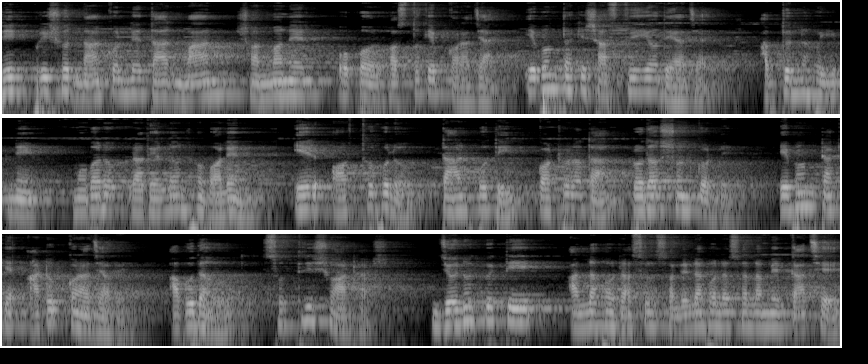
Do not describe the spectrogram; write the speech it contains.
ঋণ পরিশোধ না করলে তার মান সম্মানের ওপর হস্তক্ষেপ করা যায় এবং তাকে শাস্তিও দেয়া যায়। আবদুল্লাহ ইবনে মোবারক রাতেল্লাহ বলেন, এর অর্থ হল তার প্রতি কঠোরতা প্রদর্শন করবে এবং তাকে আটক করা যাবে। আবু দাউদ ছত্রিশশো আঠাশ। জৈনক ব্যক্তি আল্লাহর রাসুল সাল্লাহ সাল্লামের কাছে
